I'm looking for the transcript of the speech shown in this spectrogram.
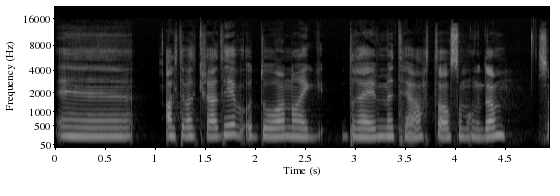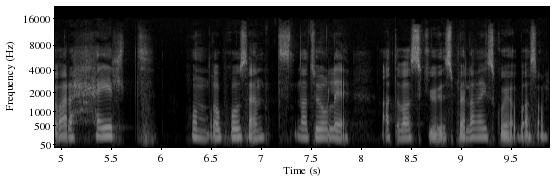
Eh, alltid vært kreativ, og da når jeg drev med teater som ungdom, så var det helt 100% naturlig at det var skuespiller jeg skulle jobbe som.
